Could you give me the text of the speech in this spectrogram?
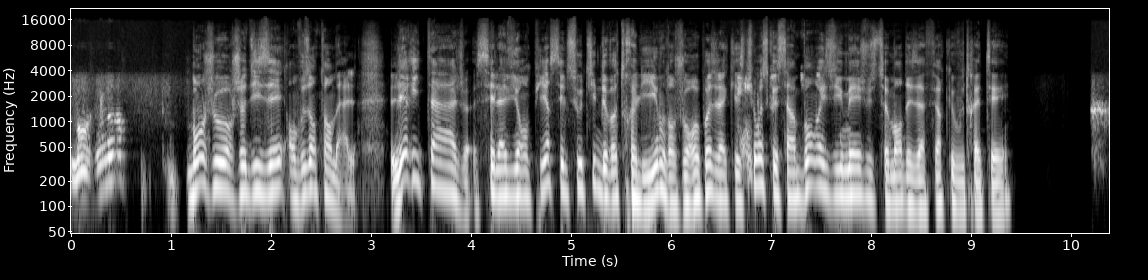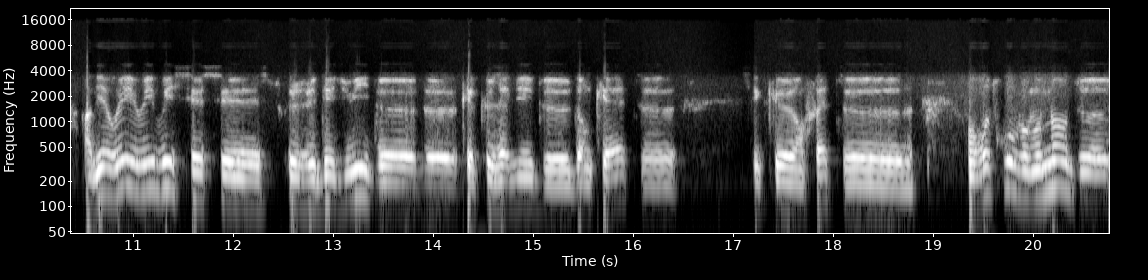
Bonjour. bonjour, je disais, on vous entend mal. L'héritage, c'est la vie en pire, c'est le sous-titre de votre livre. Donc je vous repose la question, est-ce que c'est un bon résumé justement des affaires que vous traitez? Ah bien oui, oui, oui, c'est c'est ce que j'ai déduit de, de quelques années de- d'enquête. euh, c'est que en fait, euh, on retrouve au moment de,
